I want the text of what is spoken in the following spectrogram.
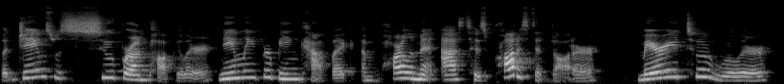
But James was super unpopular, namely for being Catholic, and Parliament asked his Protestant daughter, married to a ruler,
